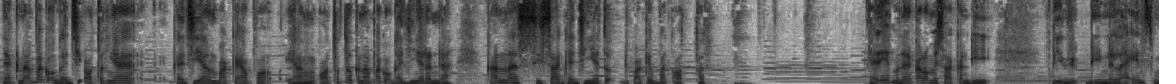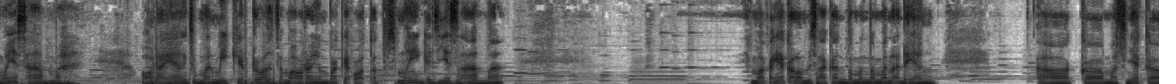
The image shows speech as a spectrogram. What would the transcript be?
Ya kenapa kok gaji ototnya gaji yang pakai apa yang otot tuh kenapa kok gajinya rendah? Karena sisa gajinya tuh dipakai buat otot. Jadi benar kalau misalkan di, di dinilaiin semuanya sama. Orang yang cuma mikir doang sama orang yang pakai otot semuanya gajinya sama. Makanya kalau misalkan teman-teman ada yang uh, ke maksudnya ke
